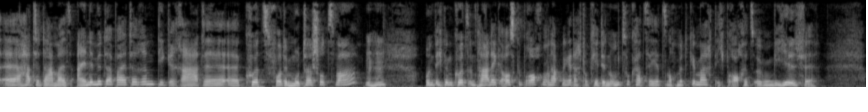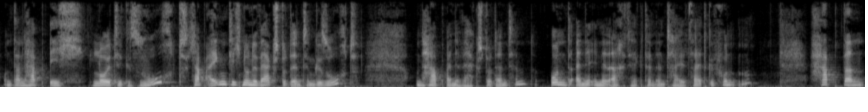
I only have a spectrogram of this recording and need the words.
äh, hatte damals eine Mitarbeiterin, die gerade äh, kurz vor dem Mutterschutz war. Mhm. Und ich bin kurz in Panik ausgebrochen und habe mir gedacht, okay, den Umzug hat sie jetzt noch mitgemacht. Ich brauche jetzt irgendwie Hilfe. Und dann habe ich Leute gesucht. Ich habe eigentlich nur eine Werkstudentin gesucht und habe eine Werkstudentin und eine Innenarchitektin in Teilzeit gefunden. Habe dann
